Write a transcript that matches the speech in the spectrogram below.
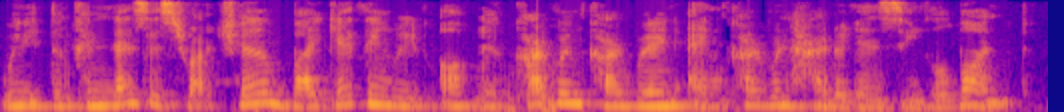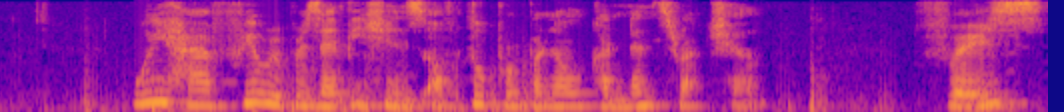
we need to condense the structure by getting rid of the carbon-carbon and carbon-hydrogen single bond we have few representations of 2-propanol condensed structure. First,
